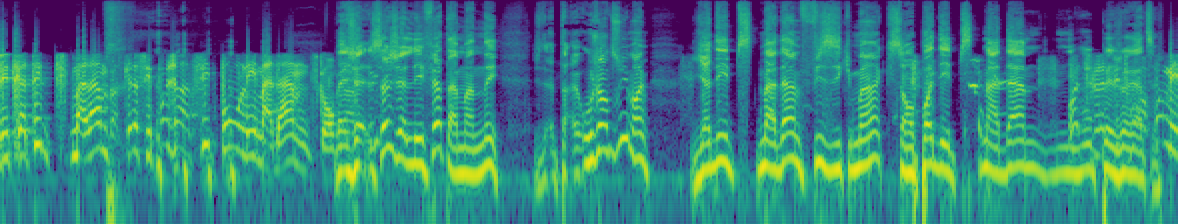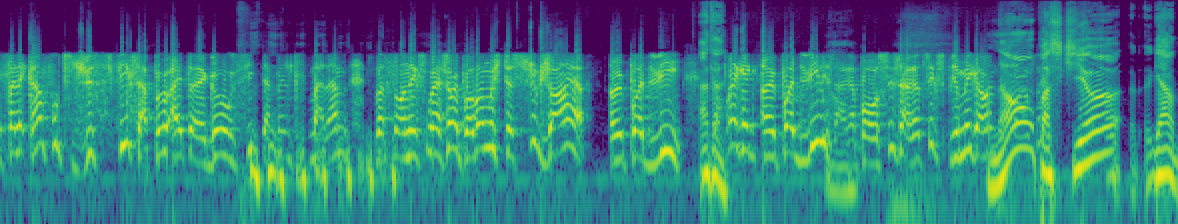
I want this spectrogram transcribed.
les traiter de petite madame parce que là, c'est pas gentil pour les madames, tu comprends? Ben, je- ça, je l'ai fait à un moment t- Aujourd'hui même, il y a des petites madames physiquement qui sont pas des petites madames niveau Ouais, péjoratif. fois, mais fallait, quand faut que tu te justifies que ça peut être un gars aussi qui t'appelle petite madame, c'est parce que ton expression est pas bonne. Moi, je te suggère un pas de vie. Attends. Un pas de vie, ça aurait passé, ça aurait-tu exprimé quand même? Non, parce qu'il y a. Regarde,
